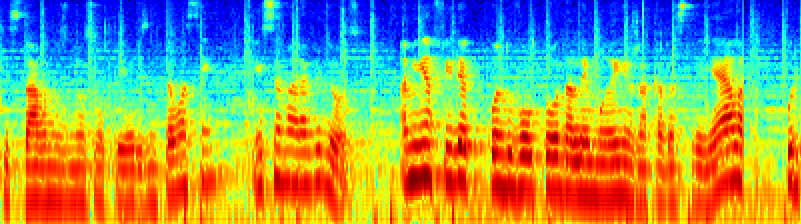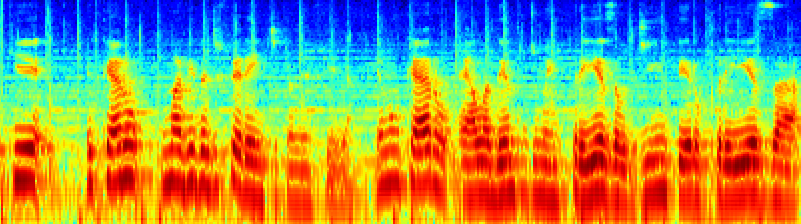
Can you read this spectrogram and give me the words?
que estava nos meus roteiros. Então assim, isso é maravilhoso. A minha filha, quando voltou da Alemanha, eu já cadastrei ela, porque eu quero uma vida diferente para minha filha. Eu não quero ela dentro de uma empresa o dia inteiro presa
